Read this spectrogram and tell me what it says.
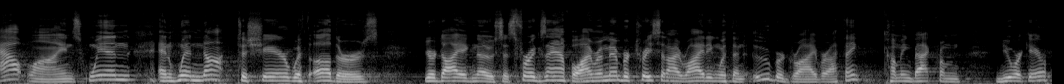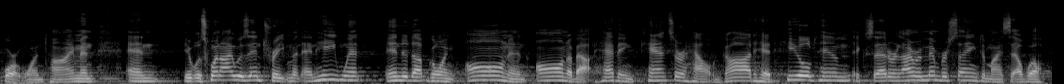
outlines when and when not to share with others your diagnosis. For example, I remember Teresa and I riding with an Uber driver, I think coming back from Newark Airport one time, and, and it was when I was in treatment, and he went, ended up going on and on about having cancer, how God had healed him, etc. And I remember saying to myself, well,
